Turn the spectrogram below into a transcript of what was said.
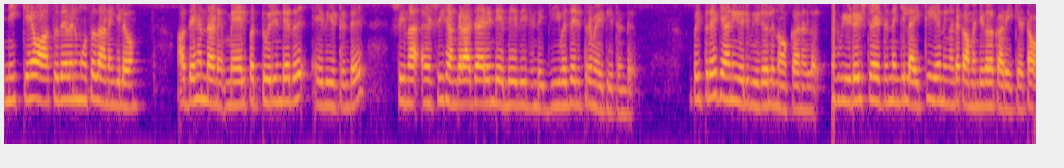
ഇനി കെ വാസുദേവൻ മൂസതാണെങ്കിലോ? അദ്ദേഹം എന്താണ് മേൽപ്പത്തൂരിന്റേത് എഴുതിയിട്ടുണ്ട്. ശ്രീ ശ്രീ ശങ്കരാചാര്യന്റെ എന്ത് എഴുതിയിട്ടുണ്ട്? ജീവചരിത്രം എഴുതിയിട്ടുണ്ട്. അപ്പോൾ ഇത്രയൊക്കെയാണ് ഈ ഒരു വീഡിയോയിൽ നോക്കാനുള്ളത്. വീഡിയോ ഇഷ്ടമായിട്ടുണ്ടെങ്കിൽ ലൈക്ക് ചെയ്യുക നിങ്ങളുടെ കമന്റുകളൊക്കെ അറിയിക്കാം കേട്ടോ.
